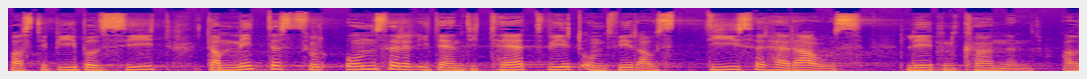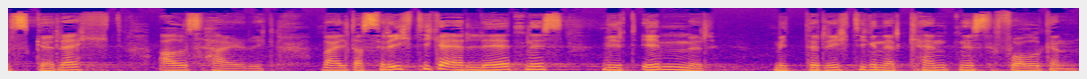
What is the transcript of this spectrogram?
was die Bibel sieht, damit es zu unserer Identität wird und wir aus dieser heraus leben können, als gerecht, als heilig, weil das richtige Erlebnis wird immer mit der richtigen Erkenntnis folgen.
